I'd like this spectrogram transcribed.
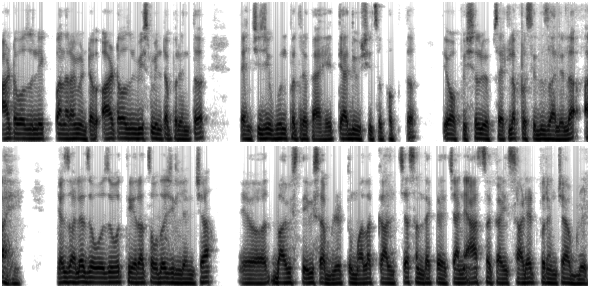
आठ वाजून एक पंधरा मिनटं आठ वाजून वीस मिनिटापर्यंत त्यांची जी गुणपत्रक आहे त्या दिवशीचं फक्त ते ऑफिशियल वेबसाईटला प्रसिद्ध झालेलं आहे. या झाल्या जवळजवळ तेरा चौदा जिल्ह्यांच्या बावीस तेवीस अपडेट तुम्हाला कालच्या संध्याकाळच्या आणि आज सकाळी साडेआठपर्यंतच्या अपडेट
